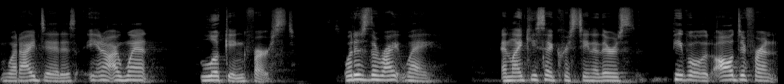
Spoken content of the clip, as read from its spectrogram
what I did is, you know, I went looking first. What is the right way? And like you said, Christina, there's people with all different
